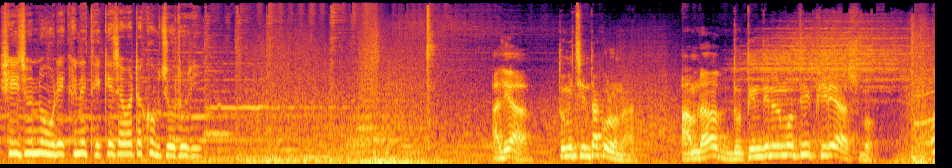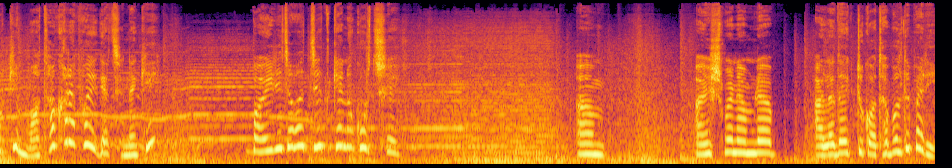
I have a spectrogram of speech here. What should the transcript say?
সেই জন্য ওর এখানে থেকে যাওয়াটা খুব জরুরি। আলিয়া তুমি চিন্তা করো না। আমরা দু তিন দিনের মধ্যেই ফিরে আসব। ওর কি মাথা খারাপ হয়ে গেছে নাকি? বাইরে যাওয়ার জেদ কেন করছে? আয়ুষ্মান আমরা আলাদা একটু কথা বলতে পারি?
